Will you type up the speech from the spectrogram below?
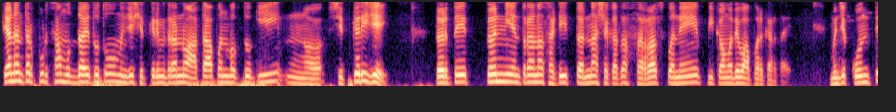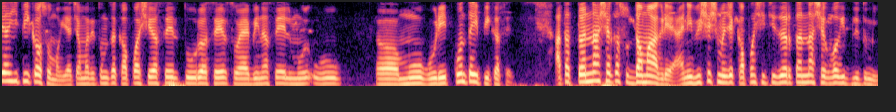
त्यानंतर पुढचा मुद्दा येतो तो म्हणजे शेतकरी मित्रांनो आता आपण बघतो की शेतकरी जे आहे, तर ते तण नियंत्रणासाठी तणनाशकाचा सर्रासपणे पिकामध्ये वापर करताय. म्हणजे कोणतेही पीक असो मग याच्यामध्ये तुमचं कपाशी असेल तूर असेल सोयाबीन असेल मू ऊग मूग उडीद कोणतंही पीक असेल आता तणनाशकं सुद्धा महागडी आहे. आणि विशेष म्हणजे कपाशीची जर तणनाशक बघितली तुम्ही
